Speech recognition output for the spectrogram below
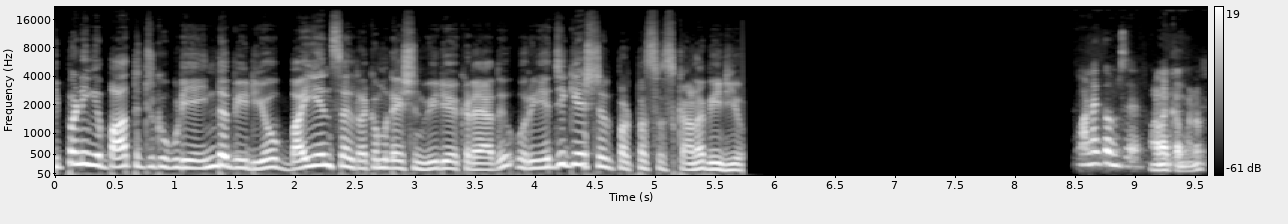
இப்போ நீங்கள் பார்த்துட்டு இருக்கக்கூடிய இந்த video buy and sell recommendation video கிடையாது. ஒரு எஜுகேஷனல் பர்பஸஸ்க்கான வீடியோ. வணக்கம் சார் வணக்கம் மேடம்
